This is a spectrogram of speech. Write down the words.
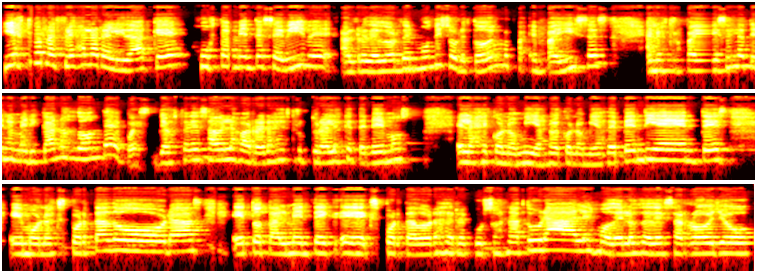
y esto refleja la realidad que justamente se vive alrededor del mundo y sobre todo en, países, en nuestros países latinoamericanos, donde, pues ya ustedes saben las barreras estructurales que tenemos en las economías, ¿no? Economías dependientes, eh, monoexportadoras, eh, totalmente eh, exportadoras de recursos naturales, modelos de desarrollo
